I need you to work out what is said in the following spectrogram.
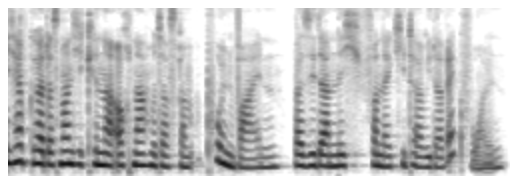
Ich habe gehört, dass manche Kinder auch nachmittags beim Abholen weinen, weil sie dann nicht von der Kita wieder weg wollen.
